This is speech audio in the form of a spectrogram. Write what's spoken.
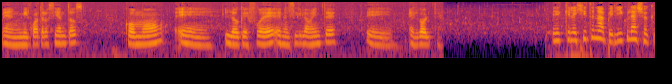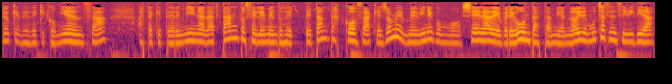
en 1400, como eh, lo que fue en el siglo XX eh, el golpe. Es que elegiste una película, yo creo que desde que comienza hasta que termina, da tantos elementos de, tantas cosas que yo me, me, vine como llena de preguntas también, ¿no? Y de mucha sensibilidad,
